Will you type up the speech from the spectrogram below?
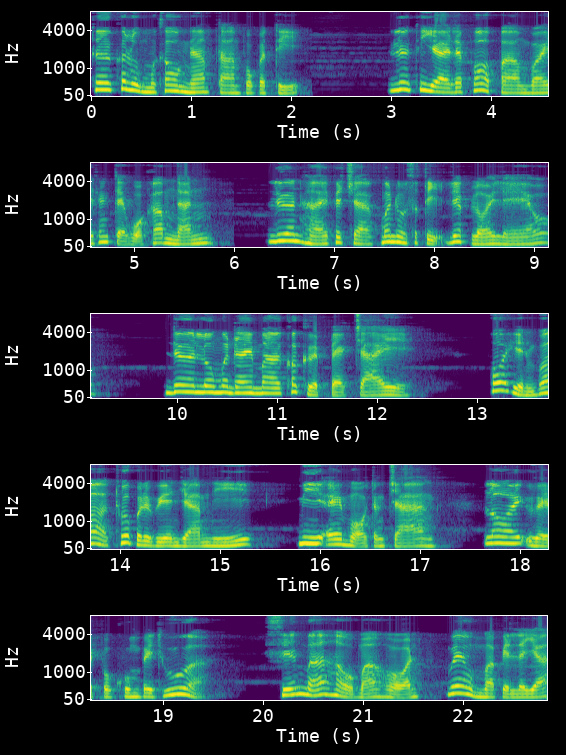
เธอก็ลงมาเข้าห้องน้ำตามปกติ เรื่องที่ยายและพ่อปามไว้ตั้งแต่หัวค่ำนั้น เลื่อนหายไปจากมโนสติเรียบร้อยแล้ว เดินลงบันไดมาก็เกิดแปลกใจเพราะเห็นว่าทั่วบริเวณยามนี้ มีไอหมอกจางๆลอยเอื่อยปกคลุมไปทั่ว เสียงหมาเห่าหมาหอน แว่วมาเป็นระยะ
